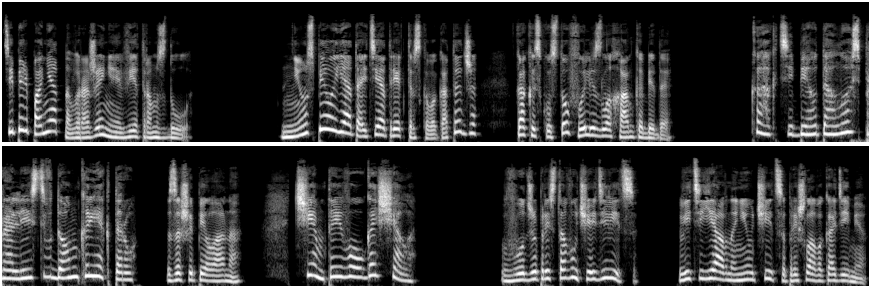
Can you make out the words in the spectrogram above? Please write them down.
Теперь понятно выражение «ветром сдуло». Не успела я отойти от ректорского коттеджа, как из кустов вылезла Ханка Беде. «Как тебе удалось пролезть в дом к ректору?» — зашипела она. «Чем ты его угощала?» Вот же приставучая девица. Ведь явно не учиться пришла в академию.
